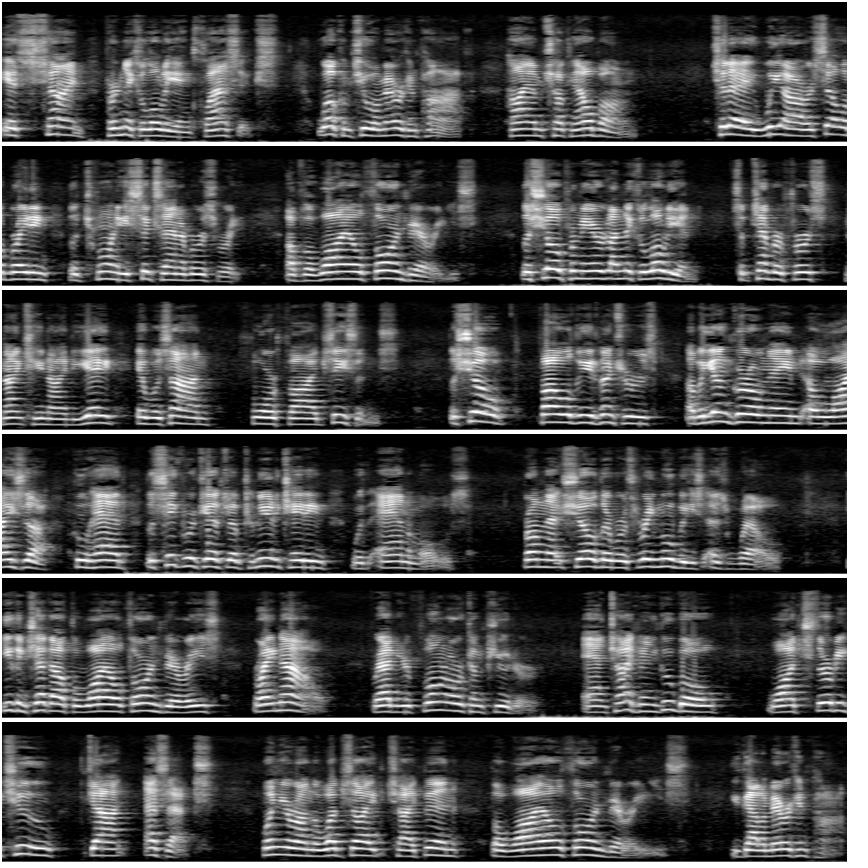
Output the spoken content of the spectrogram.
It's time for Nickelodeon Classics. Welcome to American Pop. Hi, I'm Chuck Nalbone. Today we are celebrating the 26th anniversary of The Wild Thornberrys. The show premiered on Nickelodeon September 1st, 1998. It was on for five seasons. The show followed the adventures of a young girl named Eliza who had the secret gift of communicating with animals. From that show, there were three movies as well. You can check out The Wild Thornberrys right now. Grab your phone or computer and type in Google Watch32.sx. When you're on the website, type in The Wild Thornberrys. You got American Pop.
